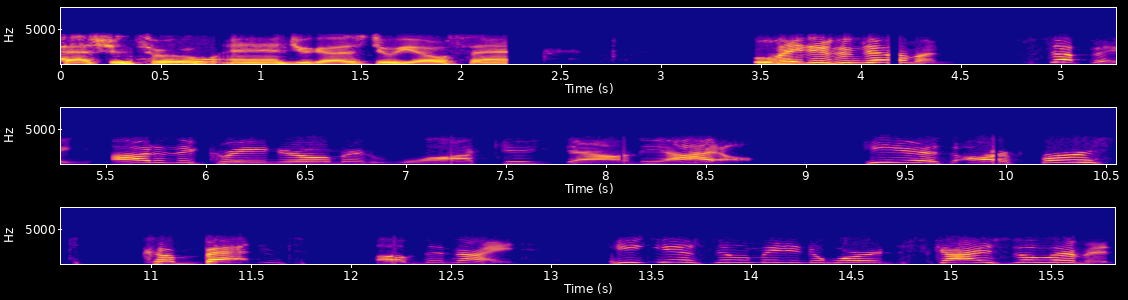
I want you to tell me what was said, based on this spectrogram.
patching through, and you guys do your thing. Ladies and gentlemen, stepping out of the green room and walking down the aisle, he is our first combatant of the night. He gives no meaning to the word "sky's the limit."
